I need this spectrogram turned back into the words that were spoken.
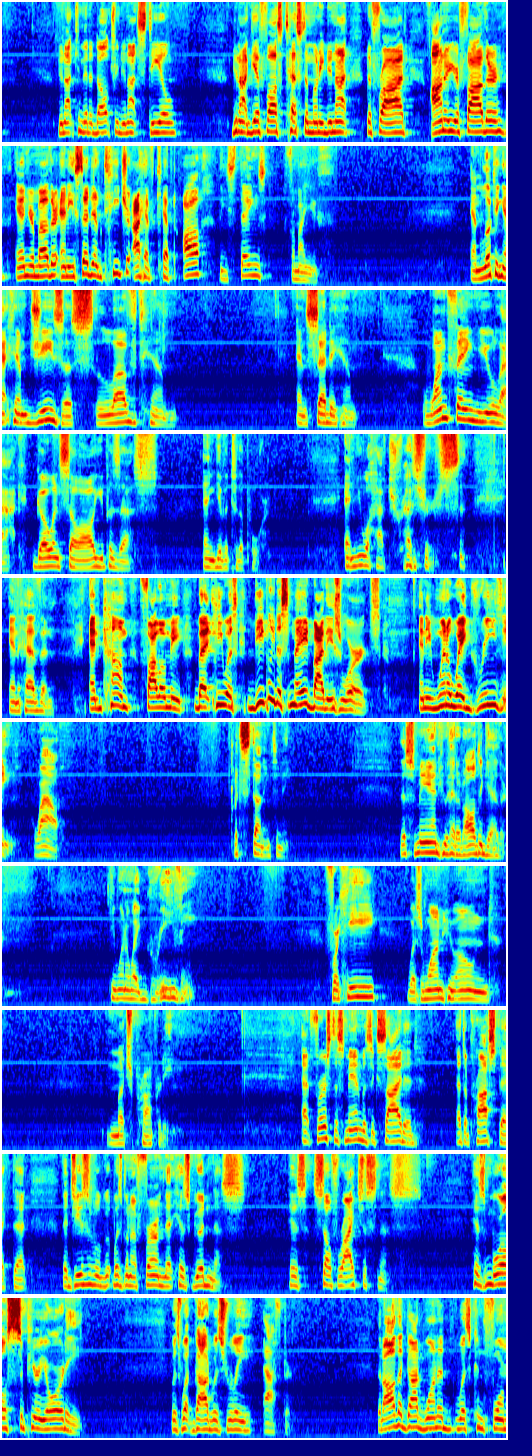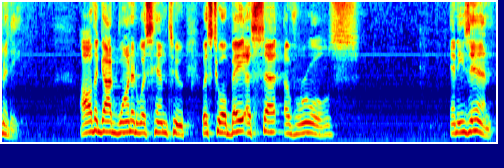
do not commit adultery, do not steal, do not give false testimony, do not defraud, honor your father and your mother. And he said to him, Teacher, I have kept all these things from my youth. And looking at him, Jesus loved him and said to him, one thing you lack go and sell all you possess and give it to the poor, and you will have treasures in heaven. And come, follow me. But he was deeply dismayed by these words, and he went away grieving. Wow. It's stunning to me. This man who had it all together, he went away grieving. For he was one who owned much property. At first, this man was excited at the prospect that, that Jesus was going to affirm that his goodness, his self righteousness, his moral superiority was what God was really after. That all that God wanted was conformity. All that God wanted was him to, was to obey a set of rules and he's in.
